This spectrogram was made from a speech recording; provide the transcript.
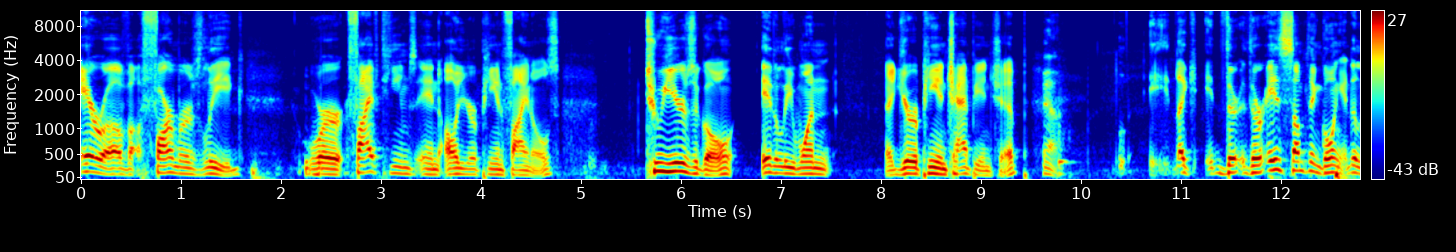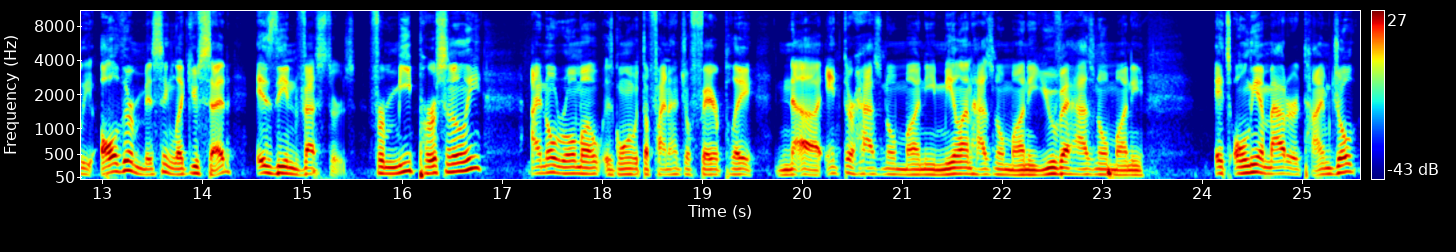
era of a farmers league, were five teams in all European finals. Two years ago, Italy won a European championship Yeah. like there there is something going in Italy. All they're missing, like you said, is the investors. For me personally, I know Roma is going with the financial fair play. Uh, Inter has no money. Milan has no money. Juve has no money. It's only a matter of time, Joe.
